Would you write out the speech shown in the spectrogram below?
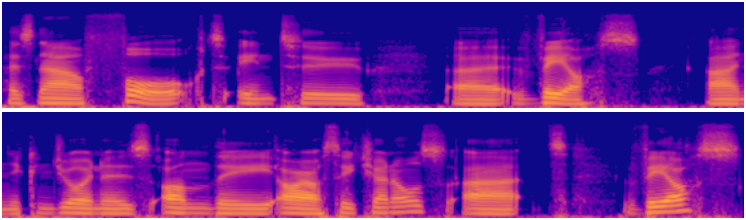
has now forked into uh, VyOS, and you can join us on the IRC channels at VyOS.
